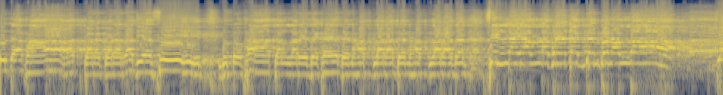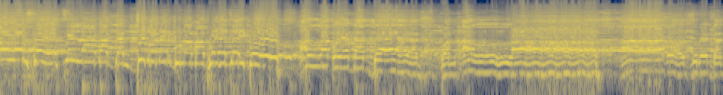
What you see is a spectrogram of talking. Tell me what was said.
দুটা হাত, কারা কারা রাজি আছে দুটো হাত আল্লাহরে দেখায় দেন, হাত লারা দেন, হাত লারা দেন। চিল্লাই আল্লাহ কয়ে ডাক দেন কোন আল্লাহ। চিল্লা দেন। আল্লাহ, আর জোরে ডাক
